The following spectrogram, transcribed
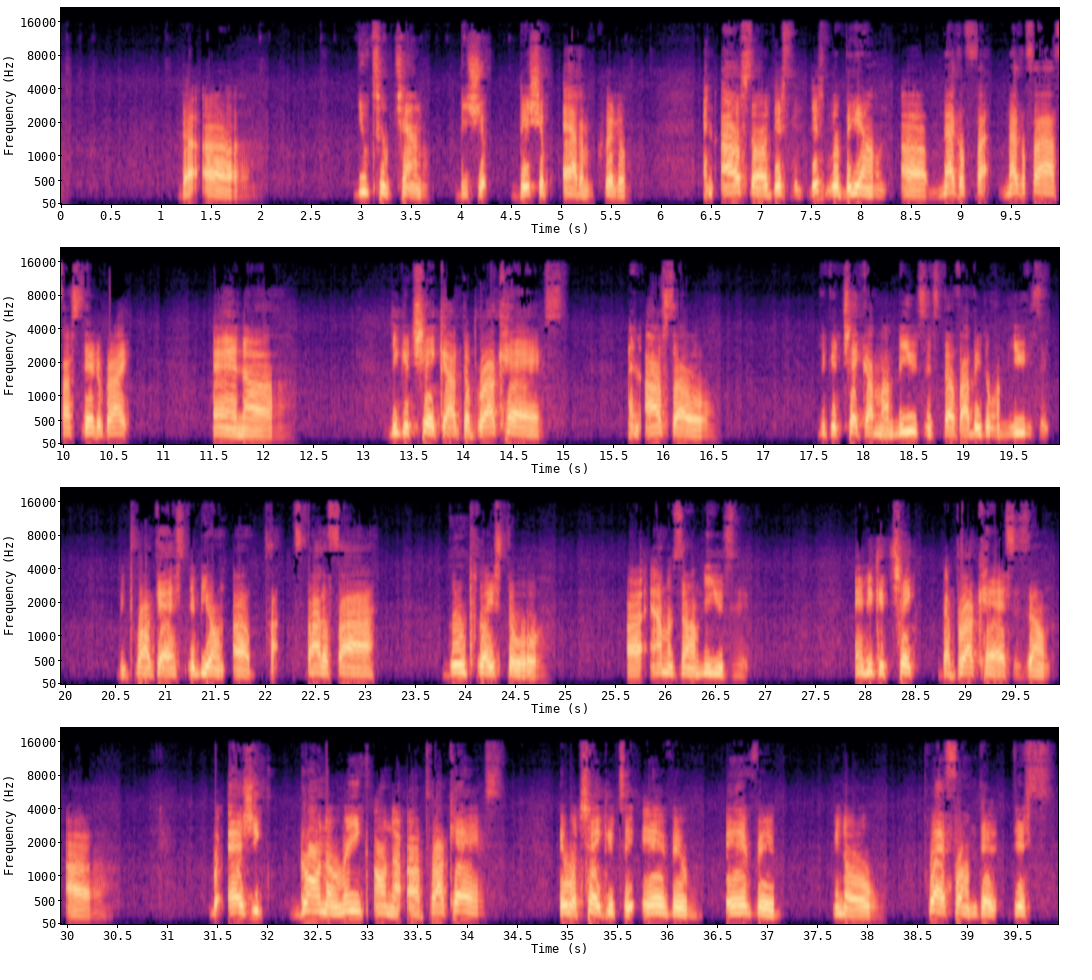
the uh YouTube channel, Bishop Bishop Adam Criddle. And also this this will be on uh Megafy Megafy if I said it right. And uh you can check out the broadcast and also you can check out my music stuff. I'll be doing music. We broadcast it'll be on uh Spotify, Google Play Store, uh Amazon Music. And you can check the broadcast is on uh as you go on the link on the uh, broadcast, it will take you to every every you know platform that this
